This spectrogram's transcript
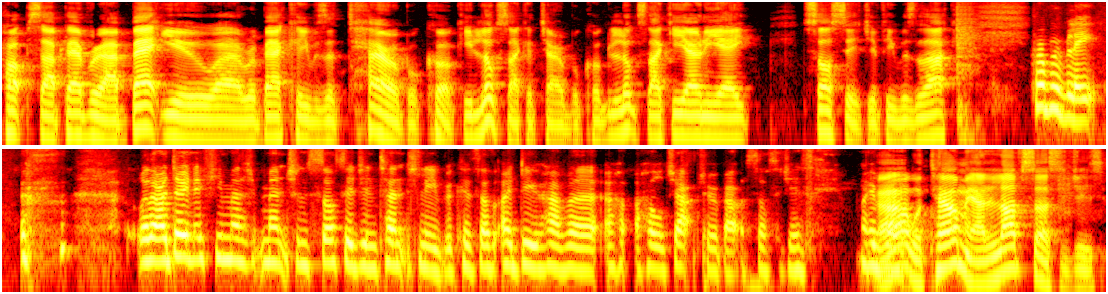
pops up everywhere. I bet you, uh, Rebecca, he was a terrible cook. He looks like a terrible cook. He looks like he only ate sausage if he was lucky. Probably. well, I don't know if you mentioned sausage intentionally because I, I do have a, a- whole chapter about sausages. in Oh, well, tell me. I love sausages.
